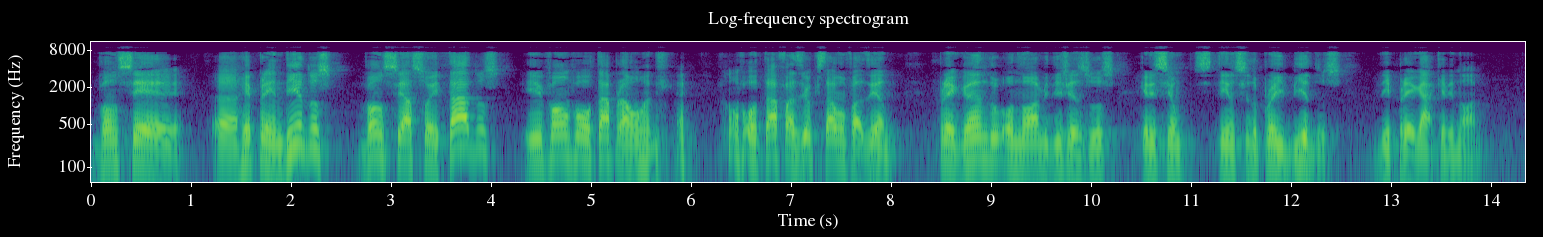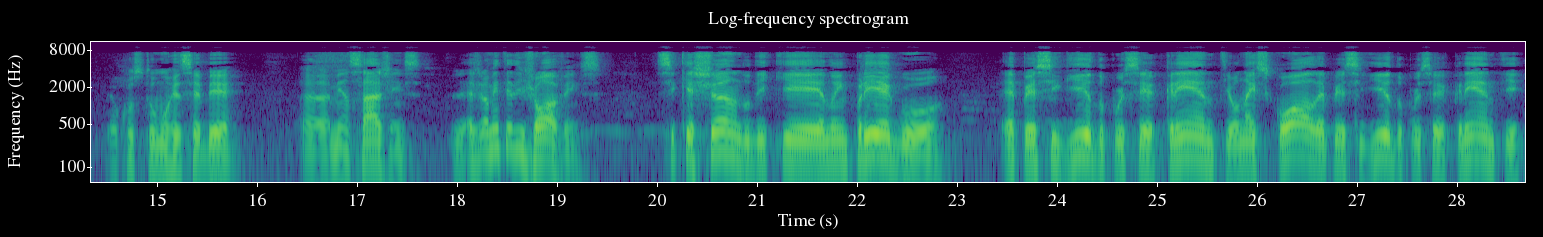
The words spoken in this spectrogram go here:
vão ser uh, repreendidos, vão ser açoitados e vão voltar para onde? vão voltar a fazer o que estavam fazendo, pregando o nome de Jesus, que eles tinham, tinham sido proibidos de pregar aquele nome. Eu costumo receber uh, mensagens, geralmente é de jovens, se queixando de que no emprego é perseguido por ser crente, ou na escola é perseguido por ser crente,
